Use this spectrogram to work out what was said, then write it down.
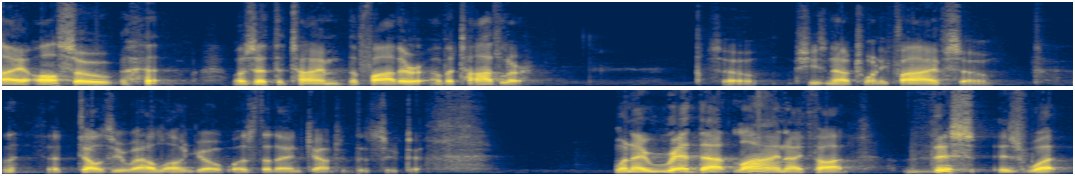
I also was at the time the father of a toddler. So she's now 25, so that tells you how long ago it was that I encountered this sutta. When I read that line, I thought, this is what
